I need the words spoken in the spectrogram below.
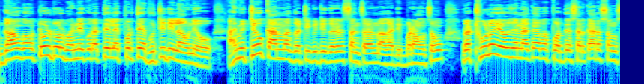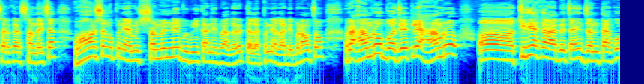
गाउँ गाउँ टोल टोल भन्ने कुरा त्यसलाई प्रत्याभूति दिलाउने हो। हामी त्यो काममा गतिविधि गरेर सञ्चालनमा अगाडि बढाउँछौँ र ठुलो योजनाका अब प्रदेश सरकार र सङ्घ सरकार छँदैछ उहाँहरूसँग पनि हामी समन्वय भूमिका निर्वाह गरेर त्यसलाई पनि अगाडि बढाउँछौँ र हाम्रो बजेटले हाम्रो क्रियाकलापले चाहिँ जनताको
